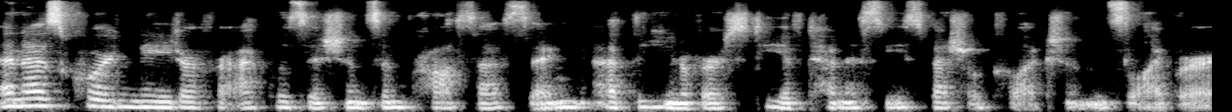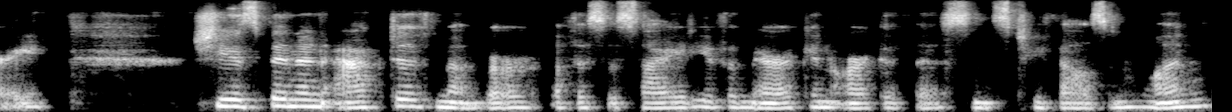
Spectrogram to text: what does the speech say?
and as coordinator for acquisitions and processing at the University of Tennessee Special Collections Library. She has been an active member of the Society of American Archivists since 2001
